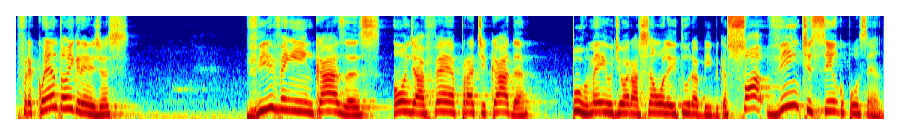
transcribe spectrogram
frequentam igrejas vivem em casas onde a fé é praticada por meio de oração ou leitura bíblica. Só 25%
